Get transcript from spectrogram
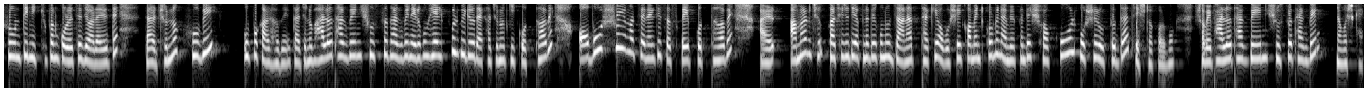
ভ্রূণটি নিক্ষেপণ করেছে জরায়ুতে, তার জন্য খুবই উপকার হবে। তার জন্য ভালো থাকবেন, সুস্থ থাকবেন। এরকম হেল্পফুল ভিডিও দেখার জন্য কি করতে হবে? অবশ্যই আমার চ্যানেলটি সাবস্ক্রাইব করতে হবে। আর আমার কাছে যদি আপনাদের কোনো জানার থাকে, অবশ্যই কমেন্ট করবেন। আমি আপনাদের সকল প্রশ্নের উত্তর দেওয়ার চেষ্টা করব। সবাই ভালো থাকবেন, সুস্থ থাকবেন। নমস্কার।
